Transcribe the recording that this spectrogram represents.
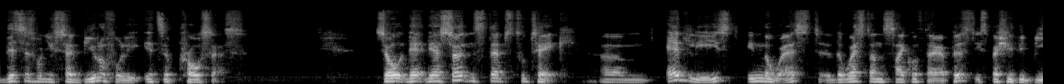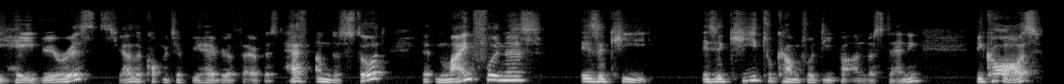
this is what you said beautifully. It's a process. So there, there are certain steps to take. Um, at least in the West, the Western psychotherapists, especially the behaviorists, yeah, the cognitive behavioral therapists, have understood that mindfulness is a key, is a key to come to a deeper understanding, because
